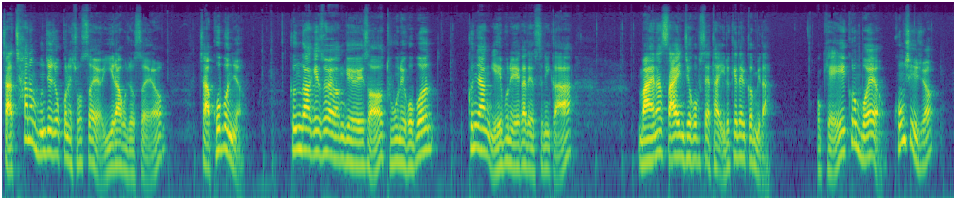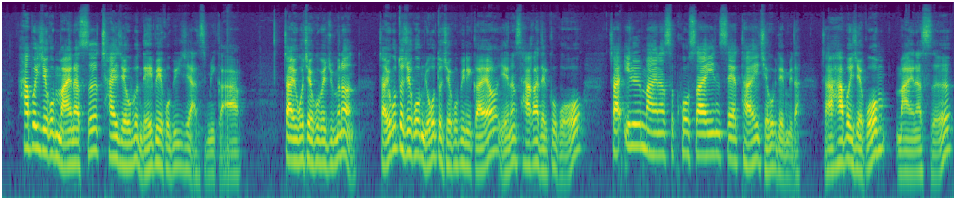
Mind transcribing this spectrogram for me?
자, 차는 문제 조건에 줬어요. 2라고 줬어요. 자, 곱은요. 근과 계수와의 관계에 의해서 두 근의 곱은 그냥 예분의 예가 됐으니까 마이너스 사인 제곱 세타 이렇게 될 겁니다. 오케이. 그럼 뭐예요? 공식이죠. 합의 제곱 마이너스 차의 제곱은 4배의 곱이지 않습니까? 자, 요거 제곱해주면은, 자, 요것도 제곱, 요것도 제곱이니까요. 얘는 4가 될 거고, 자, 1 마이너스 코사인 세타의 제곱이 됩니다. 자, 합의 제곱 마이너스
